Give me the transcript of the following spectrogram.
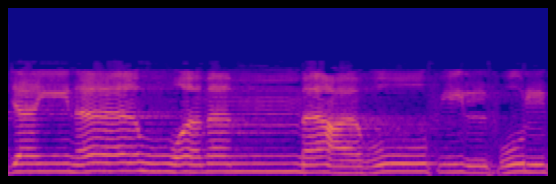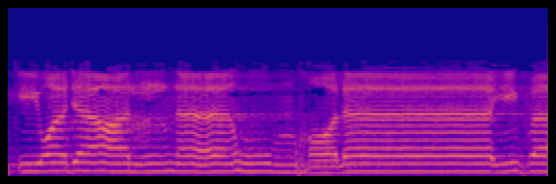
فنجيناه ومن معه في الفلك وجعلناهم خلائف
